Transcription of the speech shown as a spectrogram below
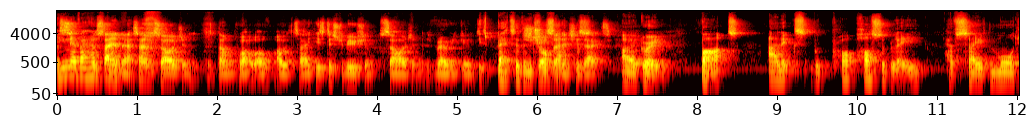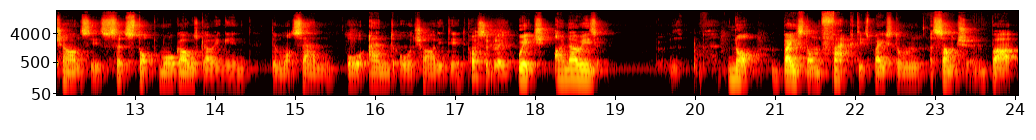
He never has saying done. that, Sam Sargent has done quite well. I would say his distribution, Sargent, is very good. It's better than stronger than. Cisak's. I agree, but Alex would pro- possibly have saved more chances, stopped more goals going in than what Sam or and or Charlie did. Possibly. Which I know is not based on fact; it's based on assumption. But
